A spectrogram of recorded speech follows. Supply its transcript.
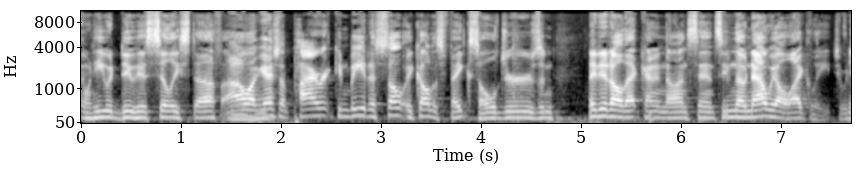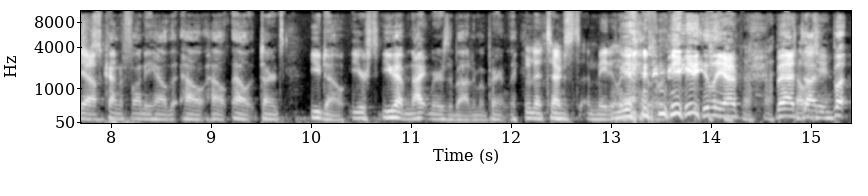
when he would do his silly stuff. Oh, I guess a pirate can be a sol. He called us fake soldiers, and they did all that kind of nonsense. Even though now we all like Leach, which Yeah. is kind of funny how that how, how how it turns. You don't. You're you have nightmares about him apparently. And then text immediately. Yeah, immediately after bad time. But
